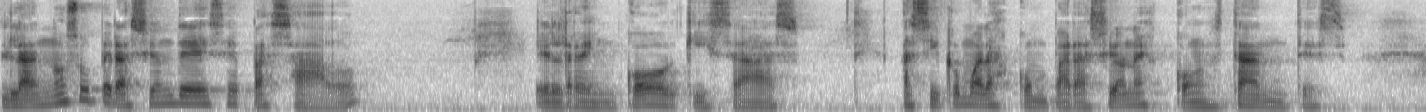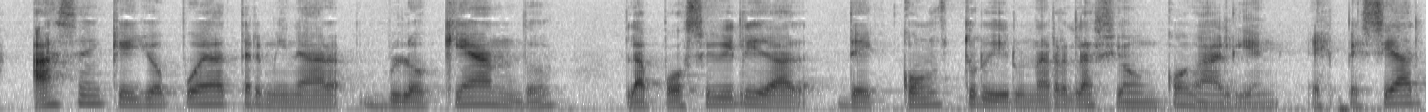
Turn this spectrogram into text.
la no superación de ese pasado, el rencor quizás, así como las comparaciones constantes, hacen que yo pueda terminar bloqueando la posibilidad de construir una relación con alguien especial.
